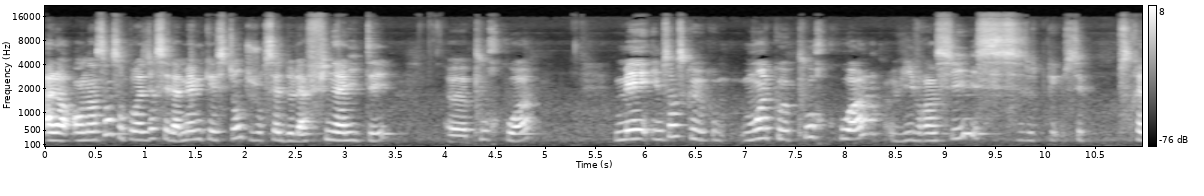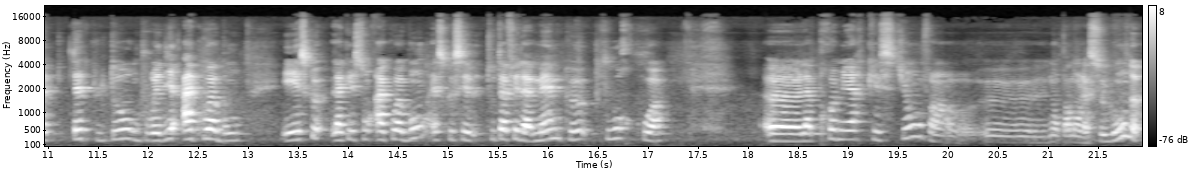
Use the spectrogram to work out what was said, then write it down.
Alors en un sens on pourrait dire c'est la même question, toujours celle de la finalité, pourquoi, mais il me semble que moins que pourquoi vivre ainsi, ce serait peut-être plutôt, on pourrait dire à quoi bon? Et est-ce que la question à quoi bon, est-ce que c'est tout à fait la même que pourquoi? Euh, la première question, enfin, euh, non, pardon, la seconde,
